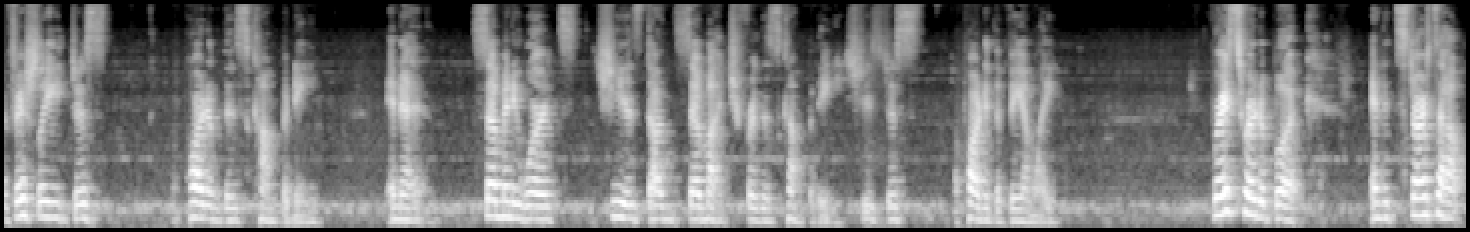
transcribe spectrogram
officially just a part of this company. In a, uh, so many words, she has done so much for this company. She's just a part of the family. Grace wrote a book, and it starts out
